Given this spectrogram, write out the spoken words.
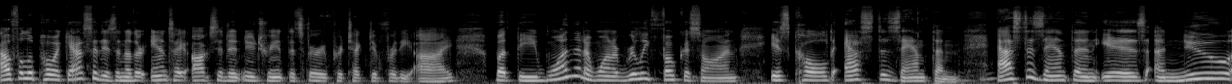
Alpha lipoic acid is another antioxidant nutrient that's very protective for the eye. But the one that I want to really focus on is called astaxanthin. Mm-hmm. Astaxanthin is a new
